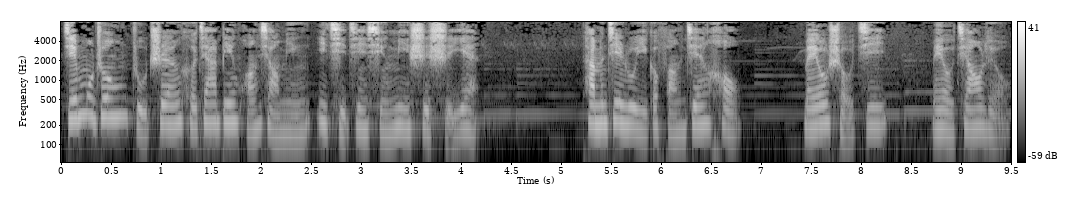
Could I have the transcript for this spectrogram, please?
节目中主持人和嘉宾黄晓明一起进行密室实验。他们进入一个房间后，没有手机，没有交流，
